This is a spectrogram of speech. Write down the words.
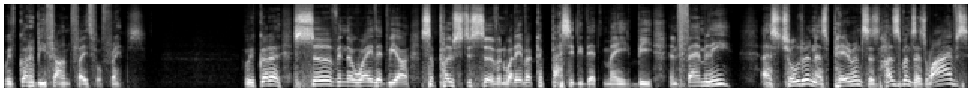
We've got to be found faithful, friends. We've got to serve in the way that we are supposed to serve, in whatever capacity that may be. In family, as children, as parents, as husbands, as wives,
